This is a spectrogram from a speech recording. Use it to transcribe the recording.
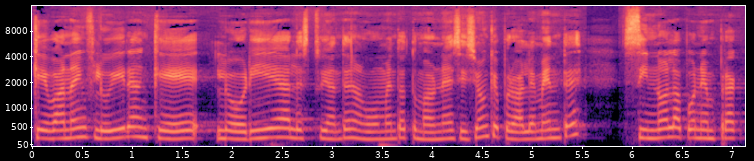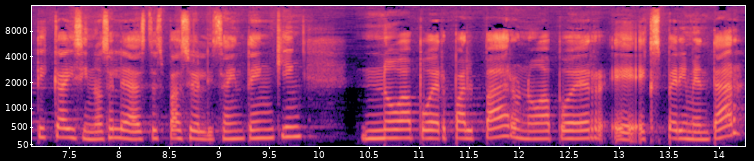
que van a influir en que lo oríe al estudiante en algún momento a tomar una decisión que probablemente si no la pone en práctica y si no se le da este espacio del design thinking, no va a poder palpar o no va a poder eh, experimentar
